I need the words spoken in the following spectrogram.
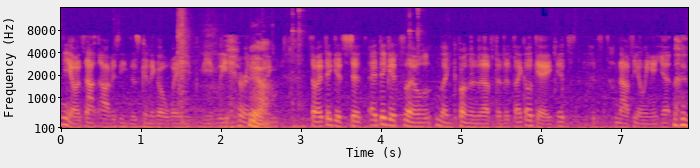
you know it's not obviously just gonna go away immediately or anything. Yeah. So I think it's just I think it's like potent enough that it's like okay, it's it's I'm not feeling it yet, which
